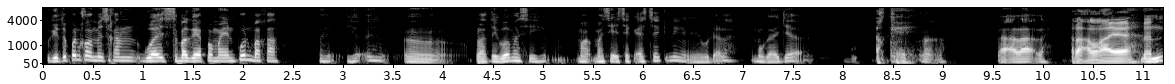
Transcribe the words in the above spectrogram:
Begitupun kalau misalkan gue sebagai pemain pun bakal, "Eh, ya, eh, eh, pelatih gue masih ma- masih ecek-ecek nih ya udahlah, moga aja. Oke. Heeh. Lah lah lah. Ala ya. Dan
